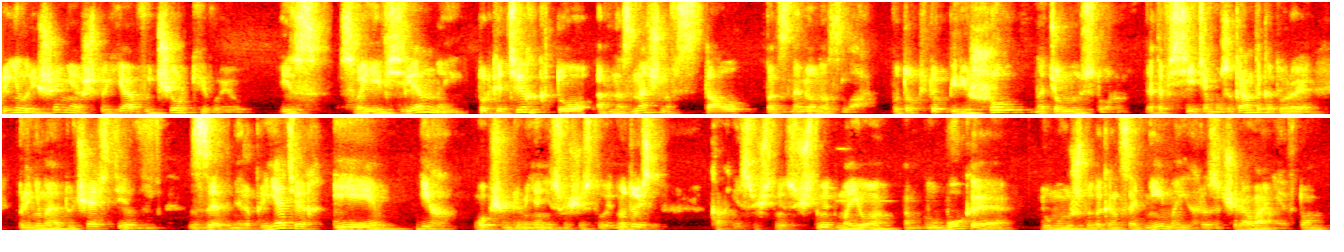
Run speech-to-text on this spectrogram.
принял решение, что я вычеркиваю из своей вселенной только тех, кто однозначно встал под знамена зла. Вот тот, кто перешел на темную сторону. Это все те музыканты, которые принимают участие в Z-мероприятиях, и их, в общем, для меня не существует. Ну, то есть, как не существует? Существует мое там, глубокое, думаю, что до конца дней моих разочарование в том,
